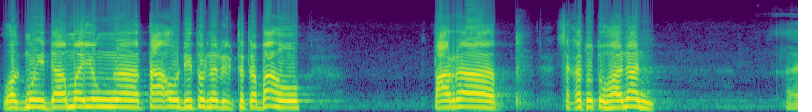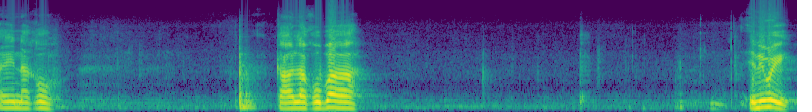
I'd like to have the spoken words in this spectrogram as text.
Huwag mo idama yung ah, tao dito na nagtatrabaho para sa katotohanan. Ay, nako. Kala ko ba... Anyway,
